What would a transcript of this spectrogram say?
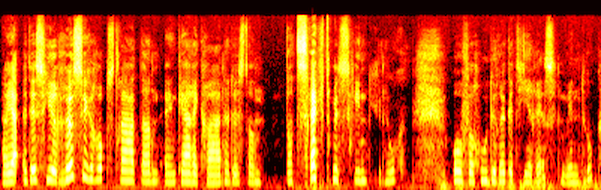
nou ja, het is hier rustiger op straat dan in Kerkrade. Dus dan dat zegt misschien genoeg over hoe druk het hier is, Windhoek.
